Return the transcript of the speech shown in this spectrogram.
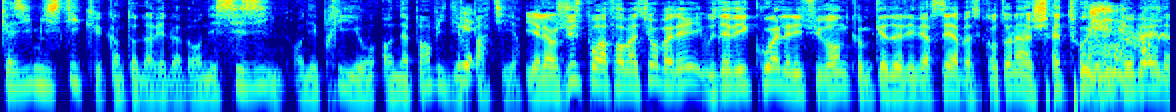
quasi mystique quand on arrive là-bas. On est saisi, on est pris, on- n'a pas envie d'y repartir. Et alors, juste pour information, Valérie, vous avez quoi l'année suivante comme cadeau d'anniversaire? Parce que quand on a un château et un domaine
